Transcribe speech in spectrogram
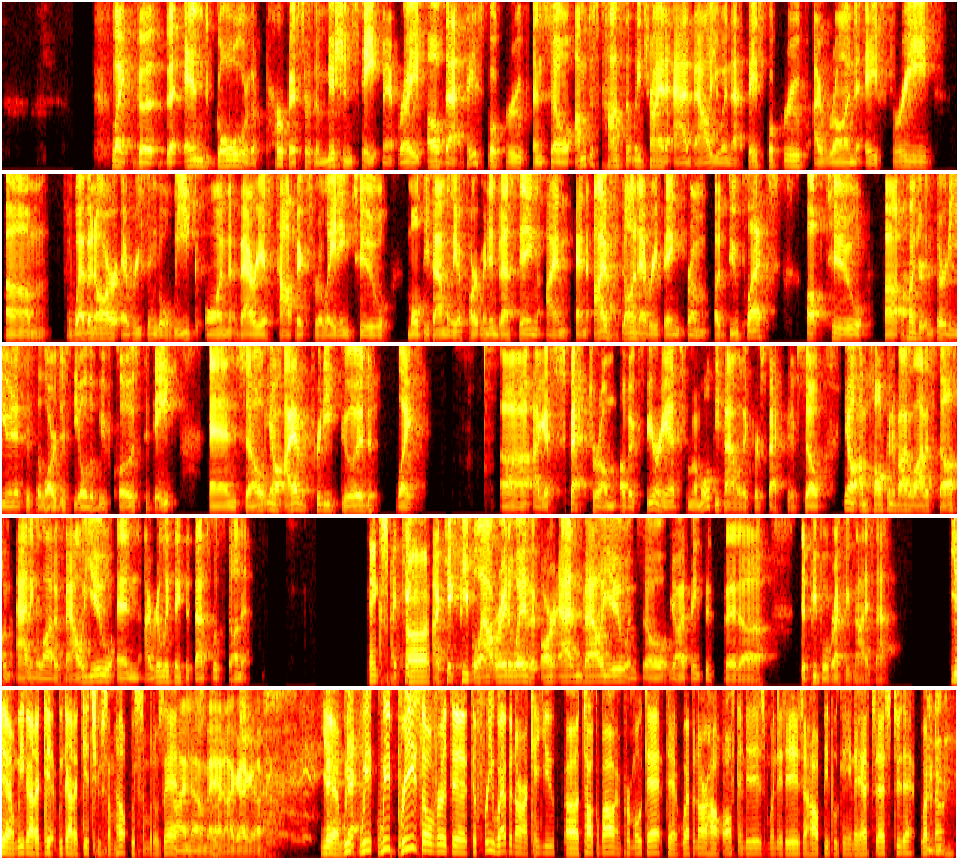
like the the end goal or the purpose or the mission statement right of that facebook group. And so i'm just constantly trying to add value in that facebook group. I run a free um, webinar every single week on various topics relating to multifamily apartment investing. I'm, and i've done everything from a duplex up to uh, 130 units is the largest deal that we've closed to date. And so you know i have a pretty good like uh, I guess, spectrum of experience from a multifamily perspective. So, you know, I'm talking about a lot of stuff, I'm adding a lot of value, and I really think that that's what's done it. Thanks. I kick, uh, I kick people out right away that aren't adding value, and so you know, I think that that uh, that people recognize that. Yeah, and we gotta get we gotta get you some help with some of those ads. I know, man. I gotta go. yeah, we, we we breezed over the the free webinar. Can you uh, talk about and promote that that webinar? How often it is, when it is, and how people can get access to that webinar?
